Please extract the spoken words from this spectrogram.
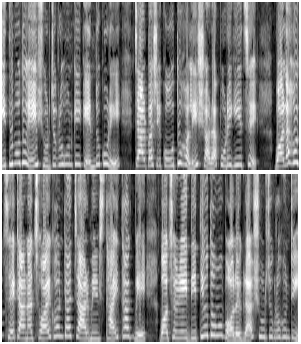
রীতিমতো এই সূর্যগ্রহণকে কেন্দ্র করে চারপাশে কৌতূহলে সারা পড়ে গিয়েছে। বলা হচ্ছে টানা ছয় ঘণ্টা চার মিনিট স্থায়ী থাকবে বছরের এই দ্বিতীয়তম বলয়গ্রাস সূর্যগ্রহণটি।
